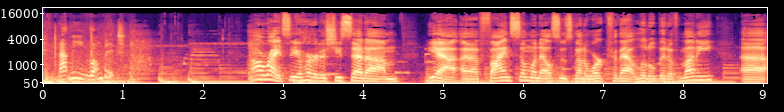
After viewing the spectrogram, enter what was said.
not me, wrong bitch. All right, so you heard her. She said, um yeah, uh, find someone else who's going to work for that little bit of money. Uh,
